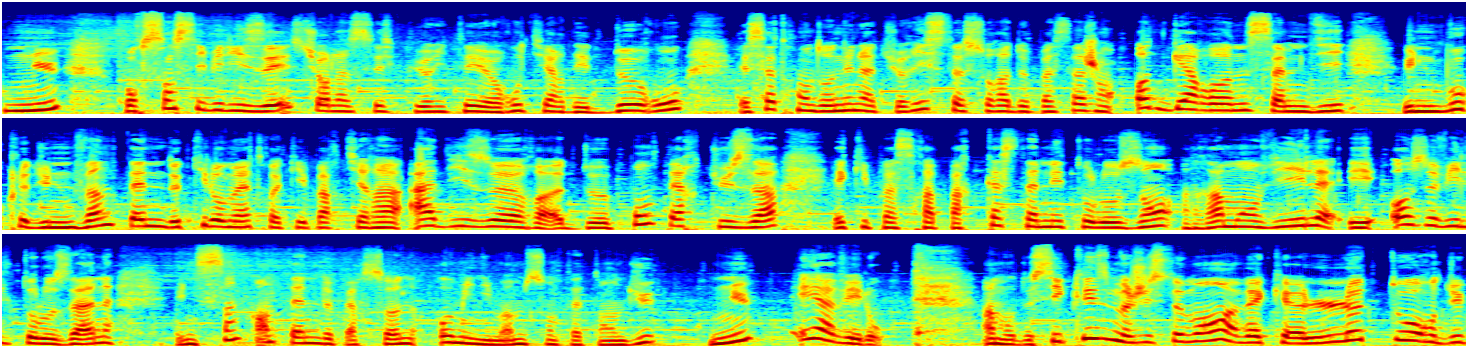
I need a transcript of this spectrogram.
nu, pour sensibiliser sur l'insécurité routière des deux roues. Et cette randonnée naturiste sera de passage en Haute-Garonne samedi. Une boucle d'une vingtaine de kilomètres qui partira à 10h de Pont-Pertusa et qui passera par Castanet-Tolosan, Ramonville et Oseville-Tolosane. Une cinquantaine de personnes au minimum sont attendues, nues et à vélo. Un mot de cyclisme justement avec le Tour du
